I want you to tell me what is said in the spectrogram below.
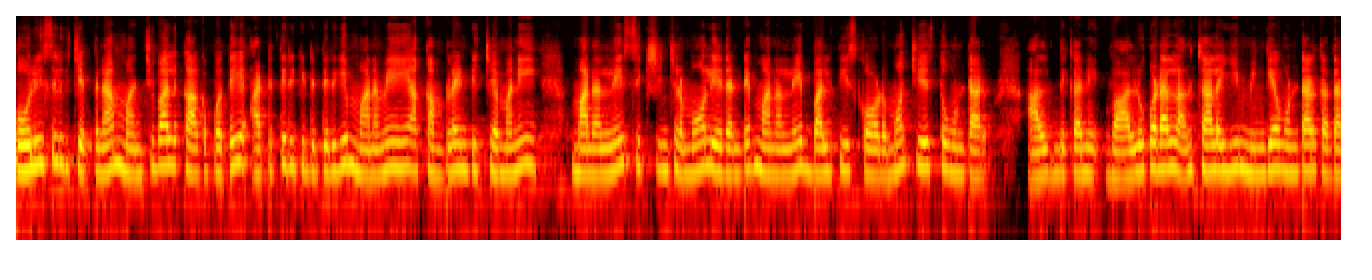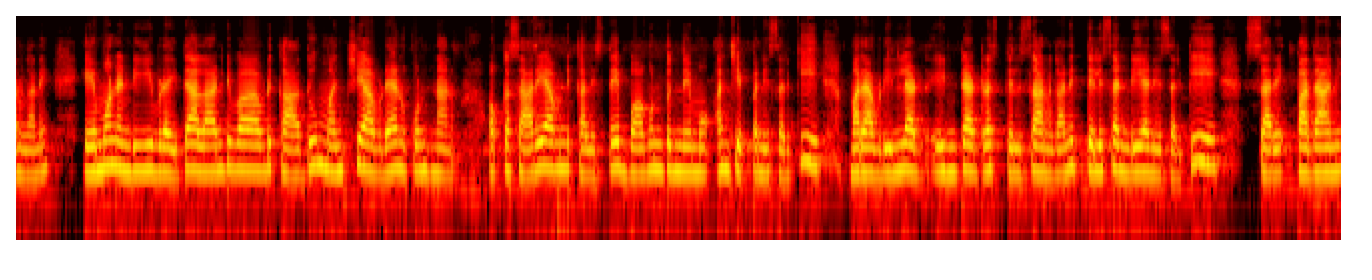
పోలీసులకు చెప్పినా మంచి వాళ్ళు కాకపోతే అటు తిరిగి ఇటు తిరిగి మనమే ఆ కంప్లైంట్ ఇచ్చామని మనల్ని శిక్షించడమో లేదంటే మనల్ని బలి తీసుకోవడమో చేస్తూ ఉంటారు. అందుకని వాళ్ళు కూడా లంచాలయ్యి మింగే ఉంటారు కదా అని కానీ ఏమోనండి ఈవిడైతే అలాంటి ఆవిడ కాదు మంచి ఆవిడే అనుకుంటున్నాను. ఒక్కసారి ఆవిడని కలిస్తే బాగుంటుందేమో అని చెప్పనేసరికి మరి ఆవిడ ఇల్లు ఇంటి అడ్రస్ తెలుసా అనగానే తెలుసండి అనేసరికి సరే పద అని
